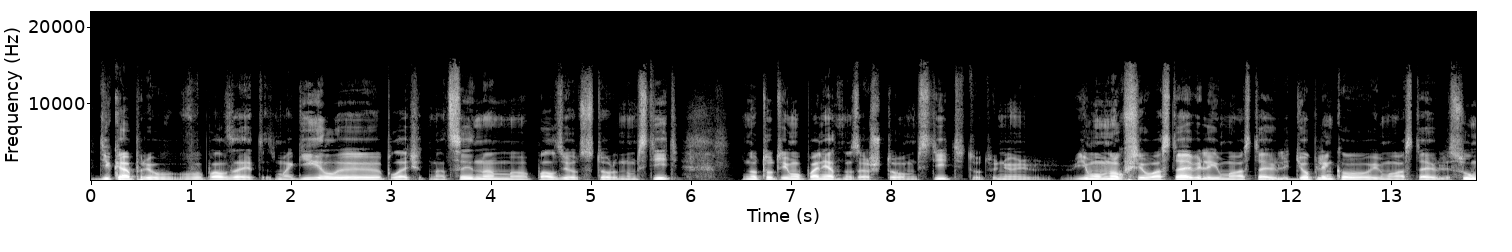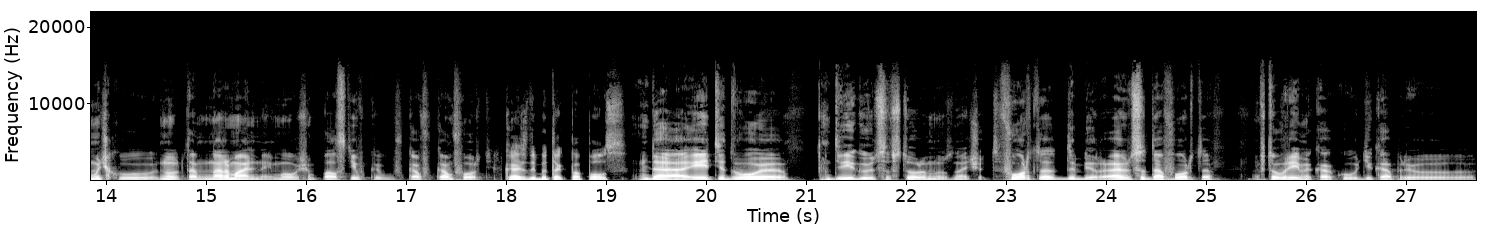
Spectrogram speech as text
Ди Каприо выползает из могилы, плачет над сыном, ползет в сторону мстить. Но тут ему понятно, за что мстить. Тут у него... Ему много всего оставили. Ему оставили тепленького, ему оставили сумочку. Ну, там нормально. Ему, в общем, ползти в, в в комфорте. Каждый бы так пополз. Да, эти двое двигаются в сторону, значит, форта, добираются до форта, в то время как у Ди Каприо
